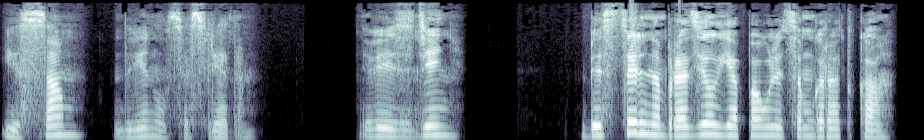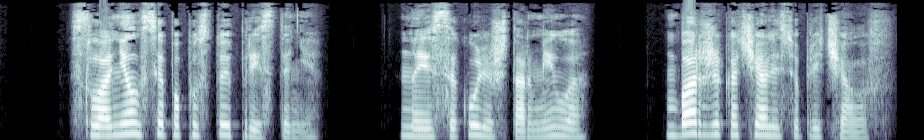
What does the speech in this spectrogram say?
и сам двинулся следом. Весь день бесцельно бродил я по улицам городка, слонялся по пустой пристани. На Исыкуле штормило, баржи качались у причалов.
